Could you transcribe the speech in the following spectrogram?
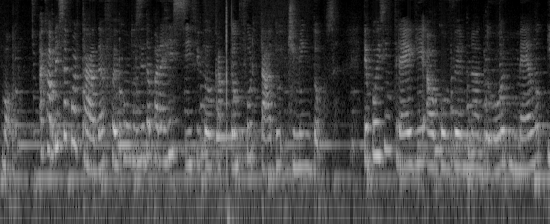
Bom, a cabeça cortada foi conduzida para Recife pelo capitão Furtado de Mendonça, depois entregue ao governador Melo e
